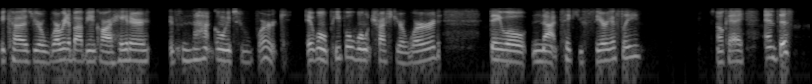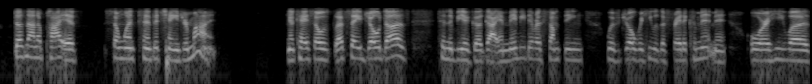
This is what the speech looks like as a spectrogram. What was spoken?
because you're worried about being called a hater, it's not going to work. It won't. People won't trust your word. They will not take you seriously. Okay? And this does not apply if someone tends to change your mind. Okay, so let's say Joe does tend to be a good guy, and maybe there was something with Joe where he was afraid of commitment, or he was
